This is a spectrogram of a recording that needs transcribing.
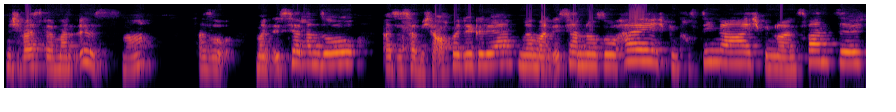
nicht weiß, wer man ist, ne? Also man ist ja dann so, also das habe ich ja auch bei dir gelernt, ne? man ist ja nur so, hi, ich bin Christina, ich bin 29,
